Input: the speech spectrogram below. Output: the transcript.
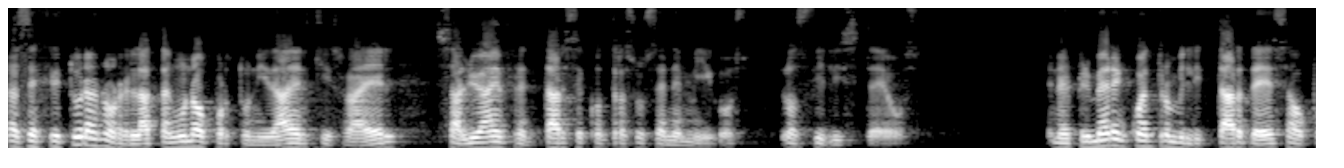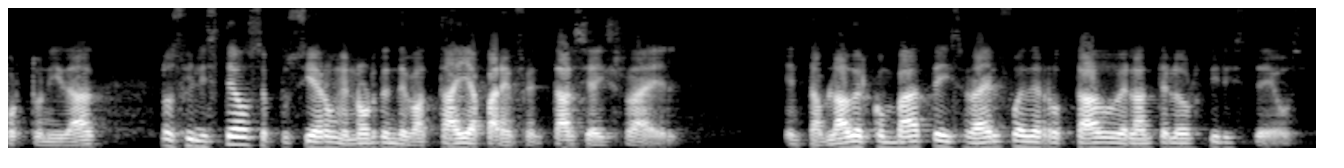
Las escrituras nos relatan una oportunidad en que Israel salió a enfrentarse contra sus enemigos, los filisteos. En el primer encuentro militar de esa oportunidad, los filisteos se pusieron en orden de batalla para enfrentarse a Israel. Entablado el combate, Israel fue derrotado delante de los filisteos,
